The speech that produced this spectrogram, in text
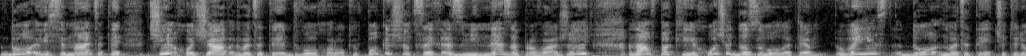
до 18 чи хоча б 22 років. Поки що цих змін не запроваджують. Навпаки, хочуть дозволити виїзд до 24.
